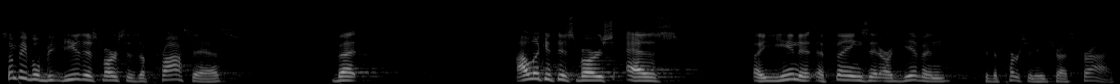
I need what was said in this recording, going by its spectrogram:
Some people view this verse as a process, but I look at this verse as a unit of things that are given to the person who trusts Christ.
